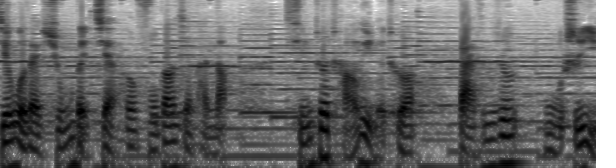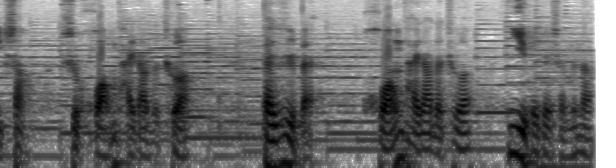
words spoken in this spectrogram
结果在熊本县和福冈县看到，停车场里的车百分之五十以上是黄牌照的车。在日本，黄牌照的车意味着什么呢？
